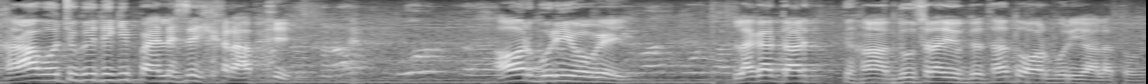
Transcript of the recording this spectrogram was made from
खराब हो चुकी थी कि पहले से ही खराब थी। और बुरी हो गई। लगातार हाँ दूसरा युद्ध था तो और बुरी हालत हो गई।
